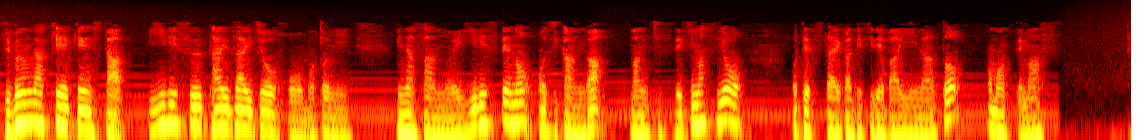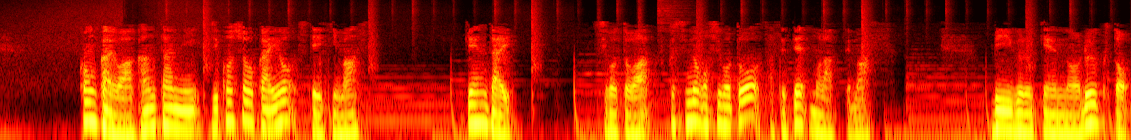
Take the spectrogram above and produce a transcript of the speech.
自分が経験したイギリス滞在情報をもとに、皆さんのイギリスでのお時間が満喫できますよう、お手伝いができればいいなと思ってます。今回は簡単に自己紹介をしていきます。現在、仕事は福祉のお仕事をさせてもらってます。ビーグル犬のルークと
